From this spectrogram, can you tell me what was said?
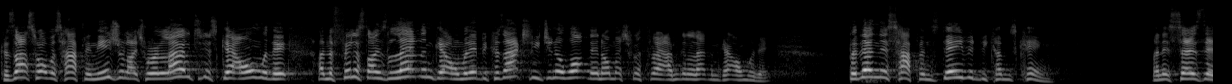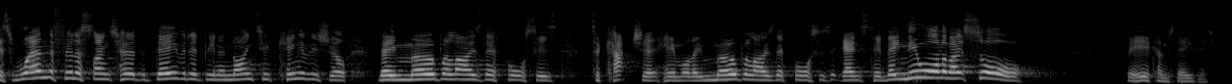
Because that's what was happening. The Israelites were allowed to just get on with it, and the Philistines let them get on with it because actually, do you know what? They're not much of a threat. I'm going to let them get on with it. But then this happens David becomes king. And it says this when the Philistines heard that David had been anointed king of Israel, they mobilized their forces to capture him, or they mobilized their forces against him. They knew all about Saul. But here comes David.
